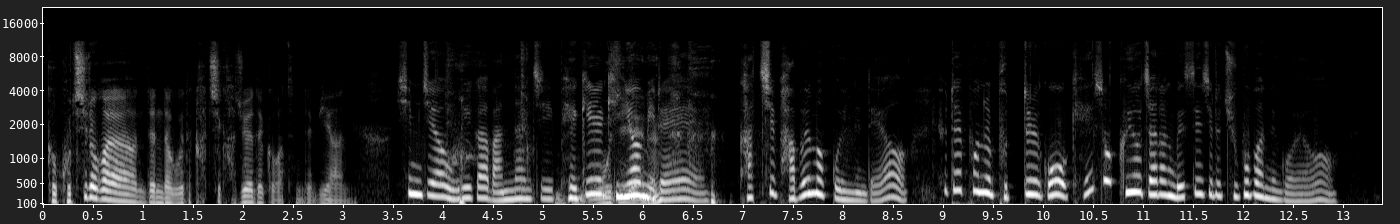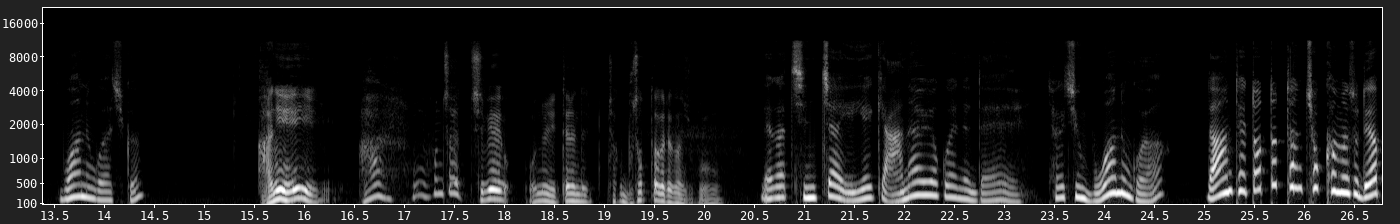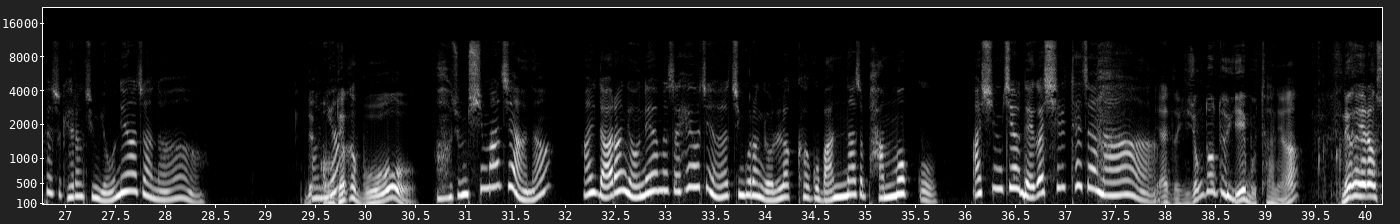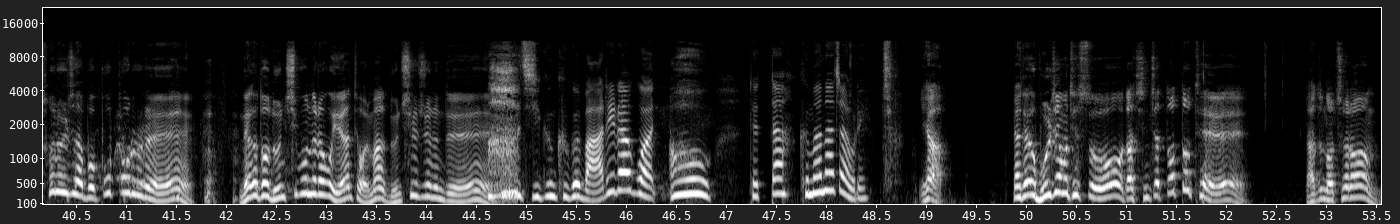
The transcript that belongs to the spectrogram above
그거 고치러 가야 된다고 같이 가줘야 될 것 같은데, 미안. 심지어 우리가 만난 지 100일 뭐지, 기념일에 같이 밥을 먹고 있는데요. 휴대폰을 붙들고 계속 그 여자랑 메시지를 주고받는 거예요. 뭐 하는 거야, 지금? 아니, 아, 혼자 집에 오늘 있다는데 자꾸 무섭다 그래가지고. 내가 진짜 이 얘기 안 하려고 했는데 자기 지금 뭐 하는 거야? 나한테 떳떳한 척 하면서 내 앞에서 걔랑 지금 연애하잖아. 내, 아니야? 어, 내가 뭐. 아, 좀 심하지 않아? 아니, 나랑 연애하면서 헤어진 여자친구랑 연락하고 만나서 밥 먹고. 아, 심지어 내가 싫대잖아. 야, 너 이 정도도 이해 못하냐? 내가 얘랑 손을 잡아 뽀뽀를 해. 내가 너 눈치 보느라고 얘한테 얼마나 눈치를 주는데. 아, 지금 그걸 말이라고 하... 아우, 됐다. 그만하자, 우리. 야, 야, 내가 뭘 잘못했어? 나 진짜 떳떳해. 나도 너처럼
